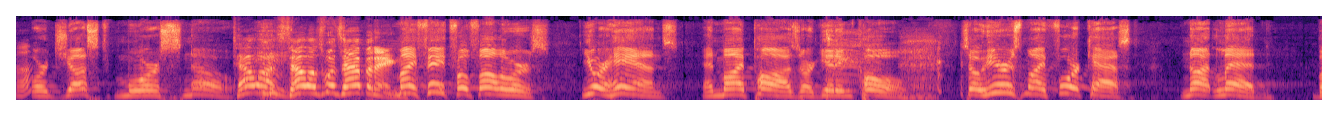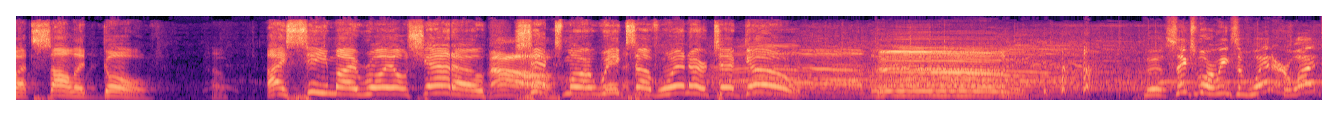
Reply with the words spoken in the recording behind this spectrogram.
or just more snow? Tell us, hmm. tell us what's happening. My faithful followers, your hands and my paws are getting cold. So here's my forecast not lead, but solid gold. Oh. I see my royal shadow. Oh. Six more weeks of winter to go. Ah, Boo. Six more weeks of winter. What?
